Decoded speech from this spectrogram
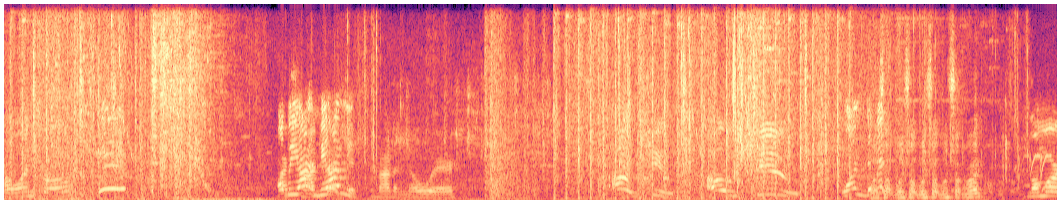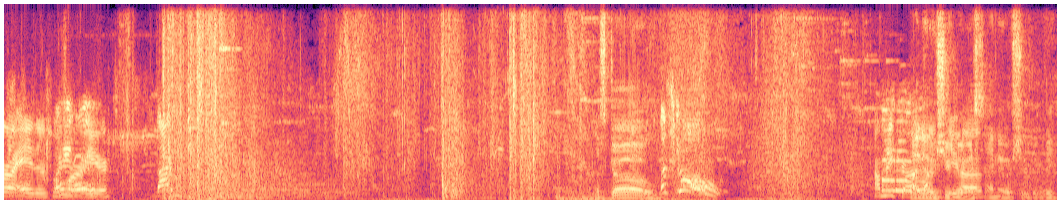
Oh, 112. Oh, I behind, sniped behind me. kid From out of nowhere. Oh shoot! Oh shoot! One One shot, one shot, one shot, one shot, right? One more right. Hey, there's one Wait, more right wait. here. Got him. Let's go. Let's go. How many I know lines she do you have? I know she will be. Can we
